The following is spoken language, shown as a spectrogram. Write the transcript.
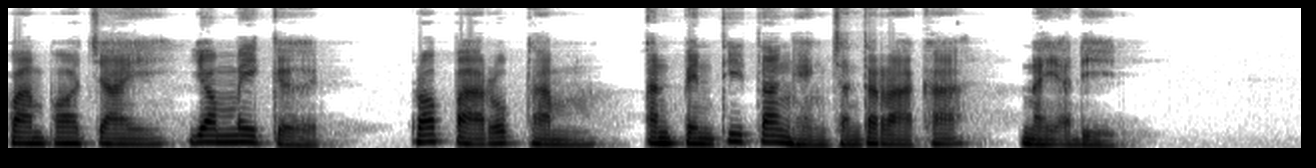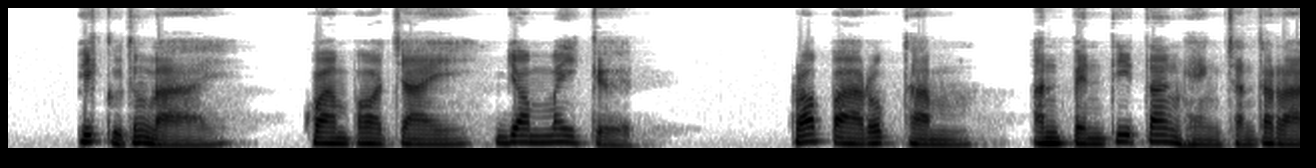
ความพอใจย่อมไม่เกิด เพราะปารบธรรมอันเป็นที่ตั้งแห่งฉันทราคะในอดีต ภิกขุทั้งหลาย ความพอใจย่อมไม่เกิด เพราะปารบธรรมอันเป็นที่ตั้งแห่งฉันทรา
